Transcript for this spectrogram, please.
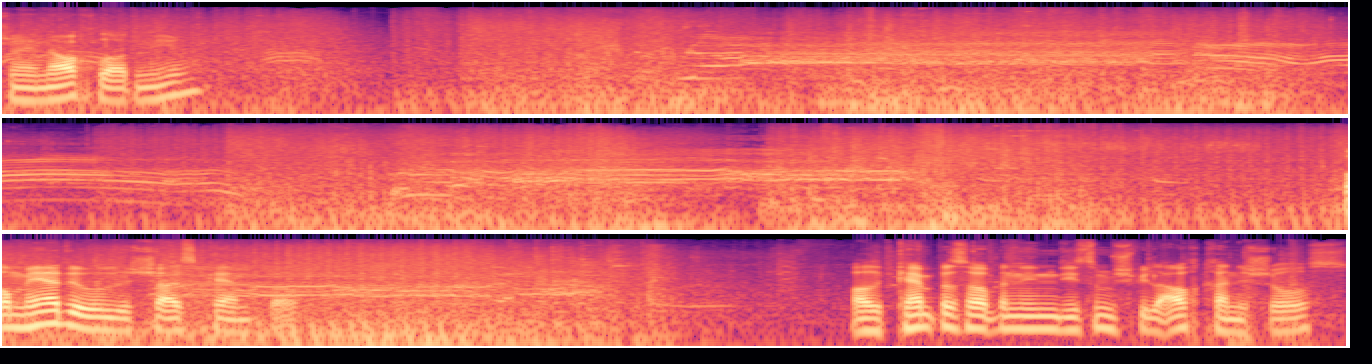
Schnell nachladen hier. Komm her, du scheiß Camper. Also Campers haben in diesem Spiel auch keine Chance.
